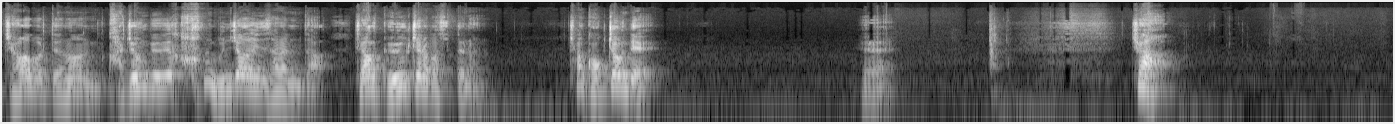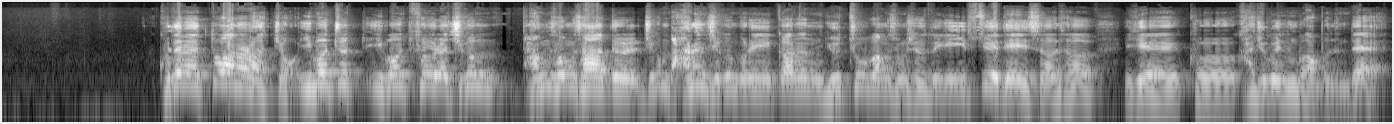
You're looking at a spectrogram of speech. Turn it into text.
제가 볼 때는 가정교육에 큰 문제가 있는 사람입니다. 제가 교육자로 봤을 때는 참 걱정돼. 예. 자, 그 다음에 또 하나 나왔죠. 이번 주, 이번 주 토요일에 지금 방송사들, 지금 많은 지금 그러니까는 유튜브 방송사도 이게 입수에 대해서 이게 그 가지고 있는 거 보는데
